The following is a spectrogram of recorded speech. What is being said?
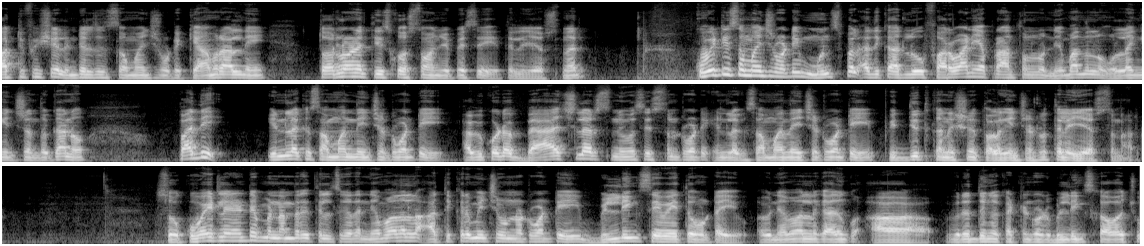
ఆర్టిఫిషియల్ ఇంటెలిజెన్స్ సంబంధించిన కెమెరాలని త్వరలోనే తీసుకొస్తామని చెప్పేసి తెలియజేస్తున్నారు. కువైట్కి సంబంధించినటువంటి మున్సిపల్ అధికారులు ఫర్వానియా ప్రాంతంలో నిబంధనలను ఉల్లంఘించినందుకు గాను పది ఇండ్లకు సంబంధించినటువంటి అవి కూడా బ్యాచిలర్స్ నివసిస్తున్నటువంటి ఇండ్లకు సంబంధించినటువంటి విద్యుత్ కనెక్షన్ తొలగించినట్లు తెలియజేస్తున్నారు. సో కువైట్లో ఏంటంటే మనందరికీ తెలుసు కదా నిబంధనలు అతిక్రమించి ఉన్నటువంటి బిల్డింగ్స్ ఏవైతే ఉంటాయో అవి నిబంధనలకు విరుద్ధంగా కట్టినటువంటి బిల్డింగ్స్ కావచ్చు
